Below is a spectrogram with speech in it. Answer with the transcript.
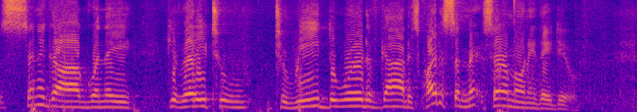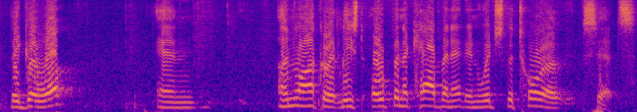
synagogue, when they get ready to, to read the Word of God, it's quite a ceremony they do. They go up and unlock or at least open a cabinet in which the Torah sits.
